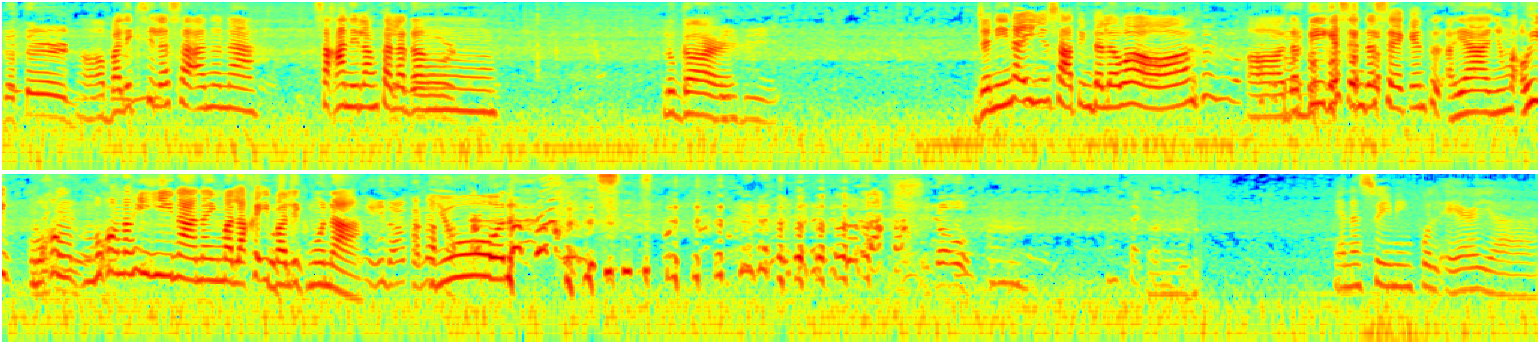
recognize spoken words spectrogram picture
The third. Oh, balik sila sa ano na, sa kanilang talagang lugar. Baby. Janina, yun yung sa ating dalawa, oh. Oh, the biggest and the second. to- Ayan, yung, uy, mukhang, mukhang nanghihina na yung malaki, ibalik mo na. Hina ka na. Yun. Ikaw. Yan ang swimming pool area.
